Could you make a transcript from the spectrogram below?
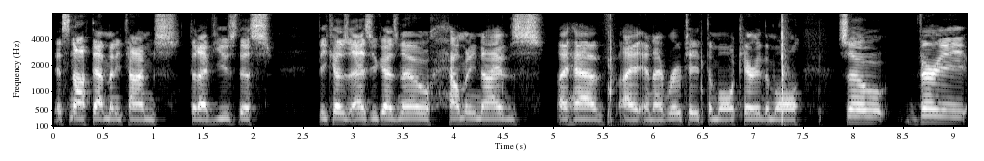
It's not that many times that I've used this because as you guys know, how many knives I have, I and I rotate them all, carry them all. So very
